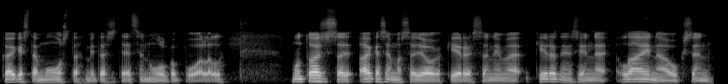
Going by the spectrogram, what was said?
kaikesta muusta, mitä sä teet sen ulkopuolella. Mun toisessa aikaisemmassa joogakirjassa niin mä kirjoitin sinne lainauksen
